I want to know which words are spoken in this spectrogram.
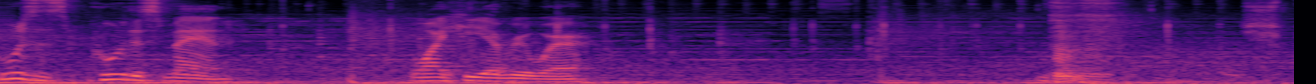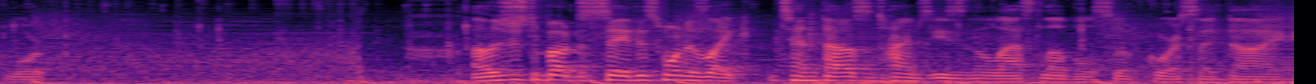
Who is this? Who this man? Why he everywhere? I was just about to say this one is like 10,000 times easier than the last level, so of course I die.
